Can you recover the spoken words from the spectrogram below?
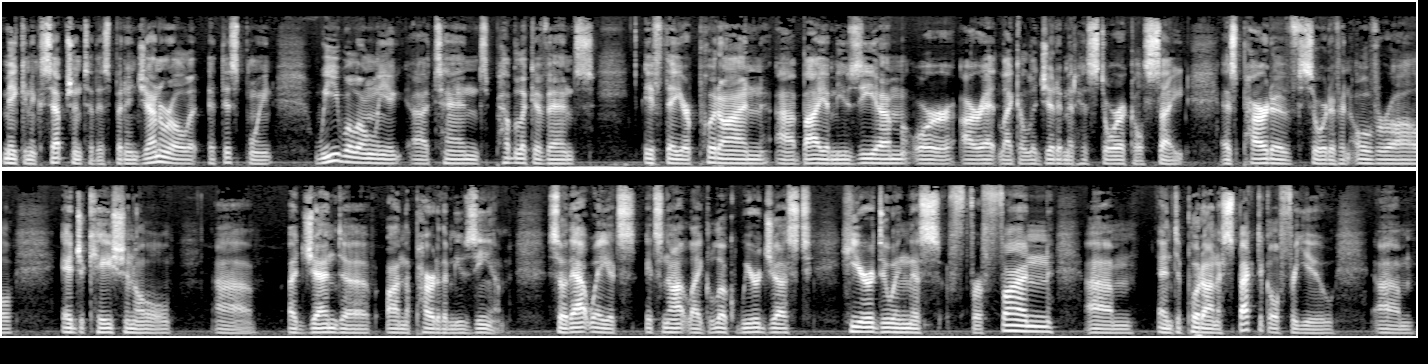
make an exception to this, but in general, at, at this point, we will only uh, attend public events if they are put on uh, by a museum or are at like a legitimate historical site as part of sort of an overall educational uh, agenda on the part of the museum. So that way, it's it's not like, look, we're just here doing this for fun um, and to put on a spectacle for you. Um,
